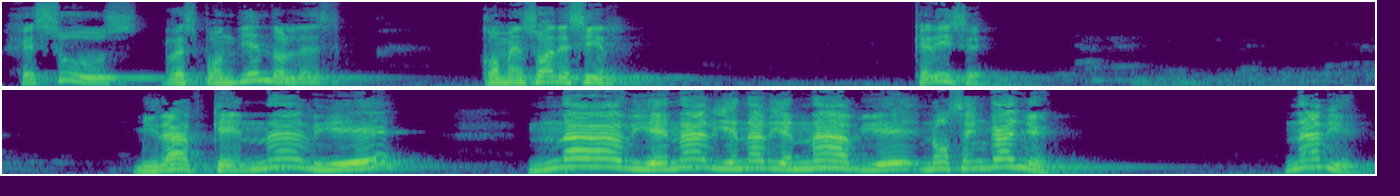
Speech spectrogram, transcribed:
Jesús, respondiéndoles, comenzó a decir, ¿qué dice? Mirad que nadie nadie, nadie, nadie, nadie nos engañe. Nadie.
